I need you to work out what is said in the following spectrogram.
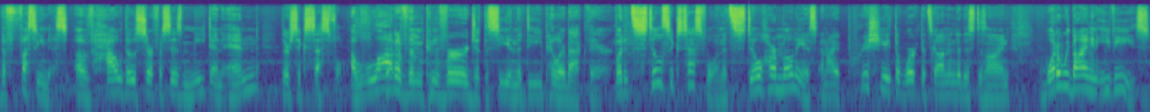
the fussiness of how those surfaces meet and end, they're successful. A lot of them converge at the C and the D pillar back there, but it's still successful and it's still harmonious. And I appreciate the work that's gone into this design. What are we buying in EVs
